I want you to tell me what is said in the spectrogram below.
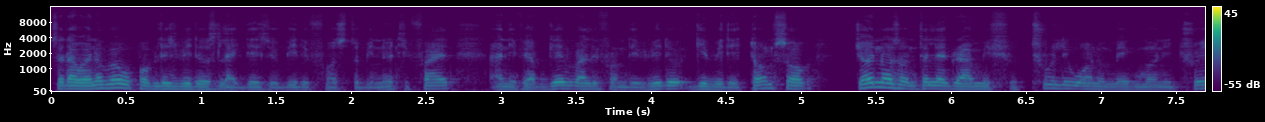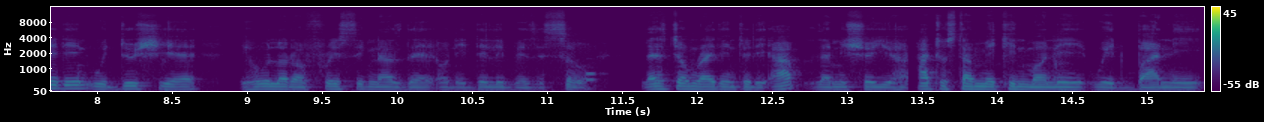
so that whenever we publish videos like this you'll be the first to be notified. And if you have gained value from the video give it a thumbs up. Join us on telegram if you truly want to make money trading. We do share a whole lot of free signals there on a daily basis. So let's jump right into the app. Let me show you how to start making money with Bahne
